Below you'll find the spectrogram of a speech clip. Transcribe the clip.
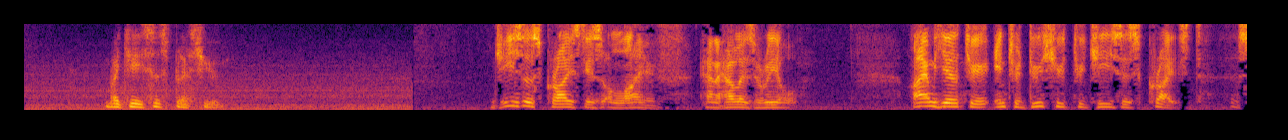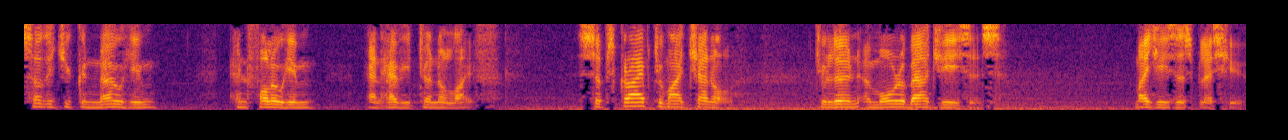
May Jesus bless you. Jesus Christ is alive and hell is real. I am here to introduce you to Jesus Christ so that you can know him and follow him and have eternal life. Subscribe to my channel to learn more about Jesus. May Jesus bless you.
